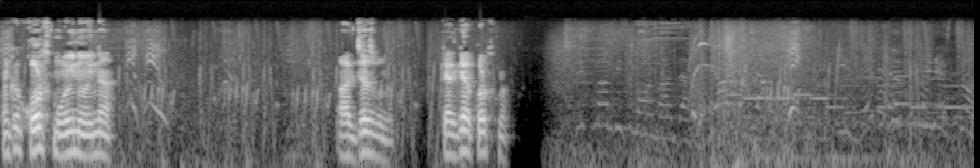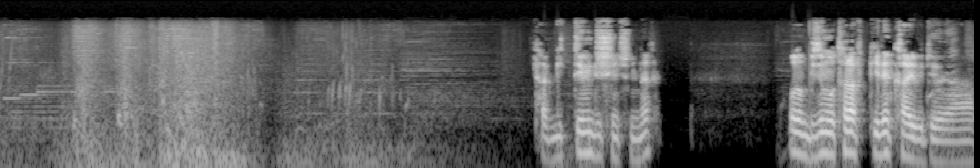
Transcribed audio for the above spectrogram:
Kanka korkma oyun oyna. Alacağız bunu. Gel gel korkma. Tabii gittiğimi düşünsünler. Oğlum bizim o taraf yine kaybediyor ya.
